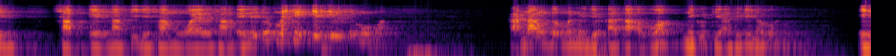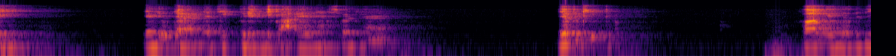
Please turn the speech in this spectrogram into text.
il. Samuel, Nabi di Samuel, Samuel itu mesti il il semua. Karena untuk menunjuk kata Allah, niku diakhiri nopo il. Ya sudah, ya Jibril, Mikael dan sebagainya. Ya begitu. Paham gitu. Jadi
